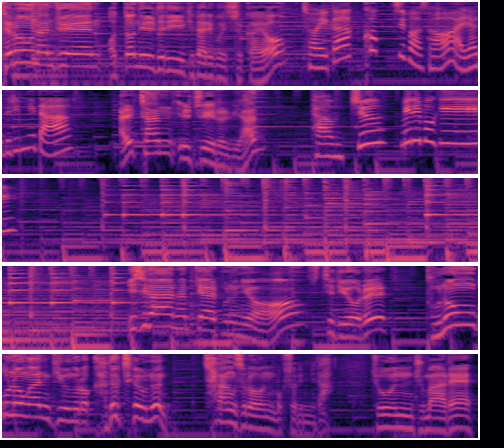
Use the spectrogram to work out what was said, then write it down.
새로운 한 주엔 어떤 일들이 기다리고 있을까요? 저희가 콕 집어서 알려드립니다. 알찬 일주일을 위한 다음 주 미리 보기. 이 시간 함께할 분은요 스튜디오를 분홍분홍한 기운으로 가득 채우는 사랑스러운 목소리입니다. 좋은 주말에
